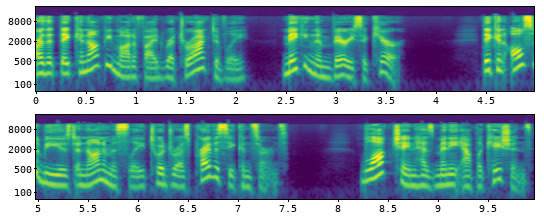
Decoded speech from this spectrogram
are that they cannot be modified retroactively, making them very secure. They can also be used anonymously to address privacy concerns. Blockchain has many applications,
